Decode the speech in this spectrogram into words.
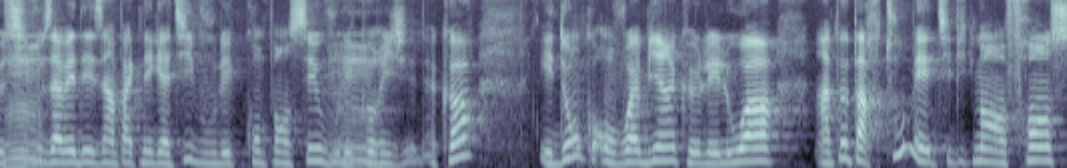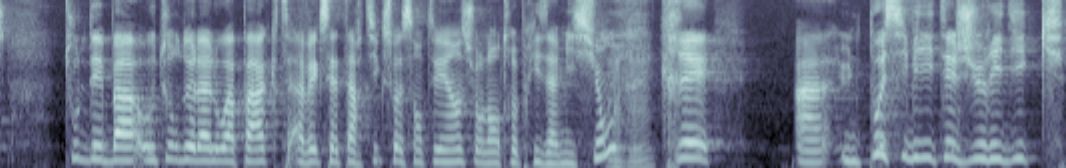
que si Mm. vous avez des impacts négatifs, vous les compensez ou vous les Mm. corrigez. D'accord? Et donc, on voit bien que les lois, un peu partout, mais typiquement en France, tout le débat autour de la loi Pacte, avec cet article 61 sur l'entreprise à mission, Mhm. crée un- une possibilité juridique,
